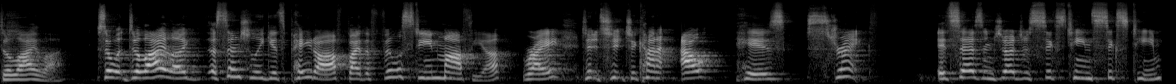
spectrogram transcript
Delilah. So Delilah essentially gets paid off by the Philistine mafia, right, to, to, to kind of out his strength. It says in Judges 16 16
